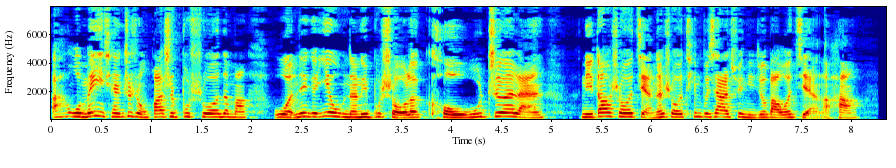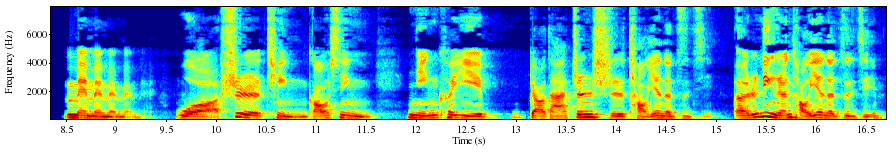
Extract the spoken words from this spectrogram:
啊，我们以前这种话是不说的吗？我那个业务能力不熟了，口无遮拦。你到时候剪的时候听不下去，你就把我剪了哈。没没没没没，我是挺高兴，您可以表达真实讨厌的自己，呃，令人讨厌的自己。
